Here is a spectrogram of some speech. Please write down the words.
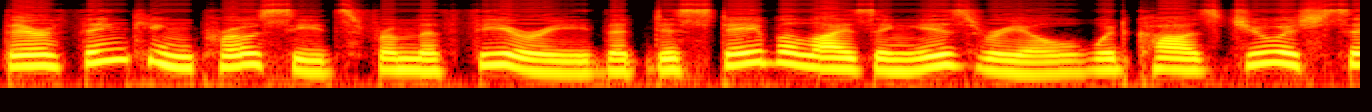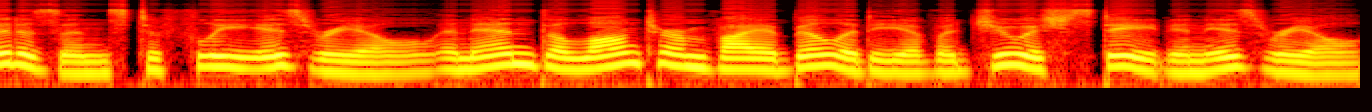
Their thinking proceeds from the theory that destabilizing Israel would cause Jewish citizens to flee Israel and end the long-term viability of a Jewish state in Israel.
